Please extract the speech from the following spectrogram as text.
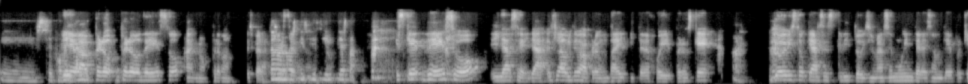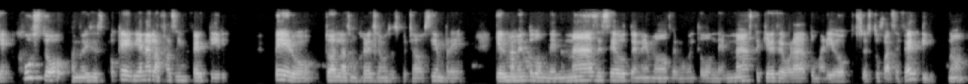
Eh, se fomenta. pero, pero de eso, ah, no, perdón, espera. No, no, no, sí, sí, sí, ya está. Es que de eso, y ya sé, ya es la última pregunta y, te dejo ir, pero es que yo he visto que has escrito y se me hace muy interesante porque justo cuando dices, ok, viene la fase infértil, pero todas las mujeres hemos escuchado siempre que el momento donde más deseo tenemos, el momento donde más te quieres devorar a tu marido, pues es tu fase fértil, ¿no?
